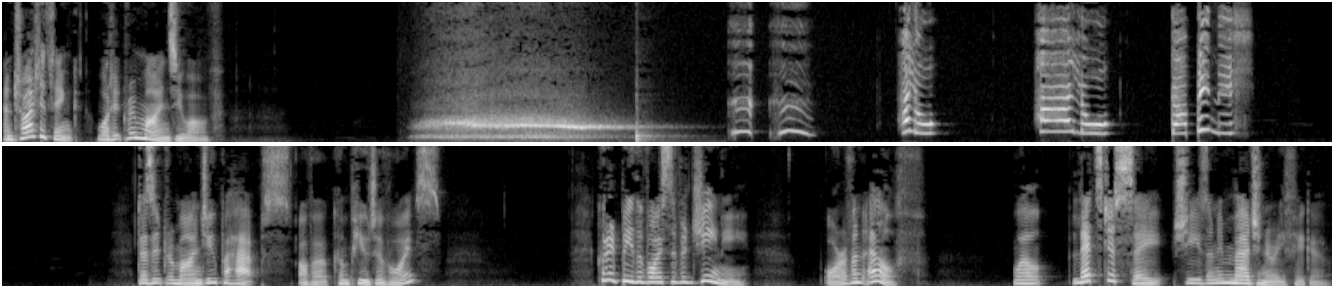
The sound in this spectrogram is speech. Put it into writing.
and try to think what it reminds you of. Hallo. Hallo. Da bin ich. Does it remind you, perhaps, of a computer voice? Could it be the voice of a genie? Or of an elf? Well, let's just say she's an imaginary figure.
